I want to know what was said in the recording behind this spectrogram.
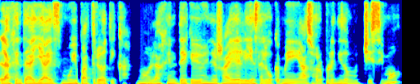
la gente allá es muy patriótica, ¿no? La gente que vive en Israel y es algo que me ha sorprendido muchísimo,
